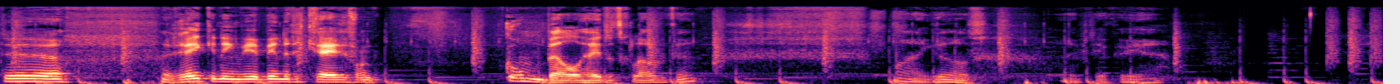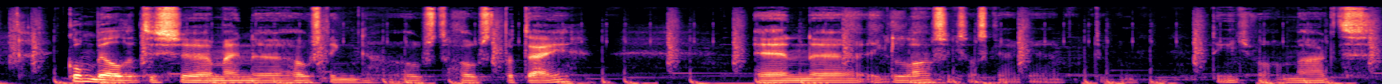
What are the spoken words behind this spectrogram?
de rekening weer binnengekregen van Combel, heet het geloof ik. Hè? My god, heeft hij. Combel, dat is uh, mijn uh, hosting, host, hostpartij. En uh, ik las, ik zal eens kijken, ik heb natuurlijk een dingetje van gemaakt.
